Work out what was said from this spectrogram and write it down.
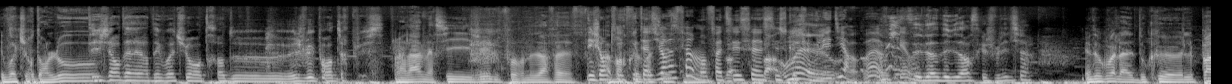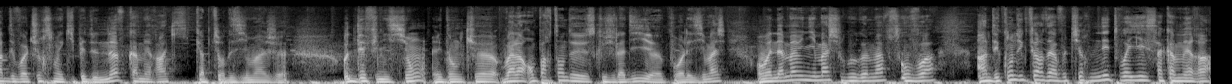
des voitures dans l'eau. Des gens derrière des voitures en train de. Je vais pas en dire plus. Voilà, merci Jules pour nous avoir fait. Des gens qui écoutent Azure FM, en fait, c'est ça, Bah c'est ce que ouais, tu voulais dire. Ouais, ok, ouais. C'est bien évidemment ce que je voulais dire. Et donc voilà, donc euh, la part des voitures sont équipées de 9 caméras qui capturent des images euh, haute définition. Et donc euh, voilà, en partant de ce que je l'ai dit euh, pour les images, on a même une image sur Google Maps, on voit un des conducteurs de la voiture nettoyer sa caméra.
